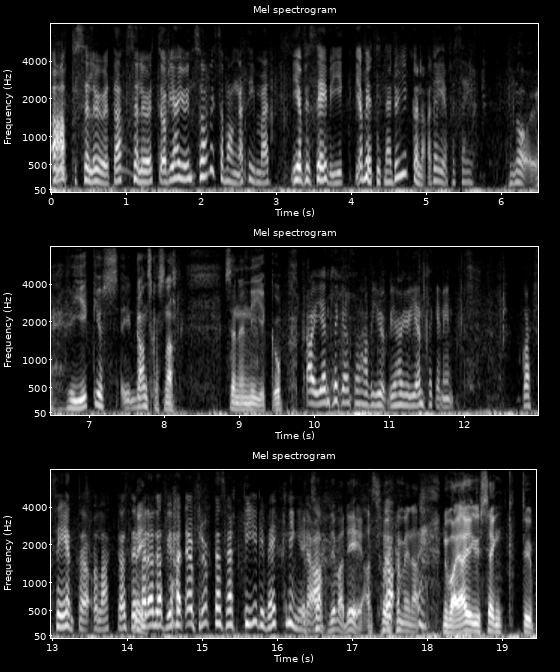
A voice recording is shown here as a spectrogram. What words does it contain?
Absolut, absolut. Och vi har ju inte sovit så många timmar. I och för sig, vi gick, jag vet inte när du gick och la dig i och för sig. No, vi gick ju ganska snart sen när ni gick upp. Ja, egentligen så har vi ju, vi har ju egentligen inte gått sent och, lagt oss. Det är bara att vi hade en fruktansvärt tidig väckning idag. Exakt, det var det. Alltså, ja. jag menar, nu var jag ju sänkt typ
